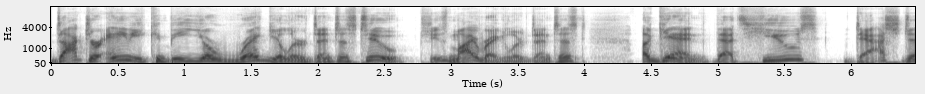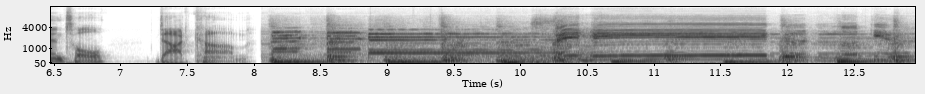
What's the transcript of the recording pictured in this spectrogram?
Dr. Amy can be your regular dentist too. She's my regular dentist. Again, that's Hughes dental.com. Say hey, good looking.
